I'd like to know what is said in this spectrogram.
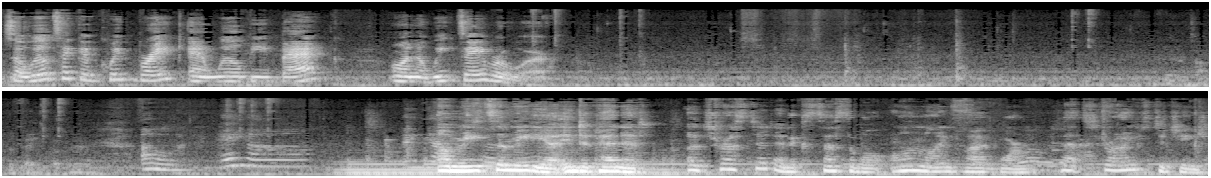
So we'll take a quick break and we'll be back on the weekday roar. Oh, hey y'all. Amitza Media Independent, a trusted and accessible online platform that strives to change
